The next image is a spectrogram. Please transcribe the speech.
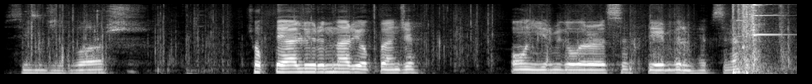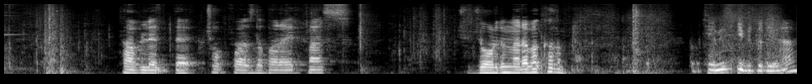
zincir var. Çok değerli ürünler yok bence. 10-20 dolar arası diyebilirim hepsine. Tablet de çok fazla para etmez. Şu Jordan'lara bakalım. Temiz gibi duruyor.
